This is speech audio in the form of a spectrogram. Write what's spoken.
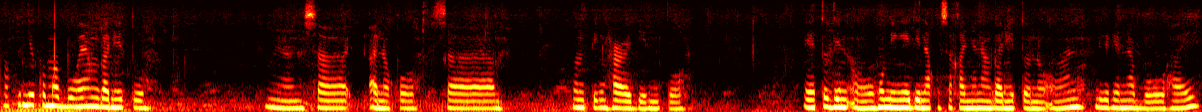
ako hindi ko mabuhay ang ganito Ayan, sa ano ko, sa kunting hardin ko. Ito din oh, humingi din ako sa kanya ng ganito noon. Hindi rin nabuhay.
